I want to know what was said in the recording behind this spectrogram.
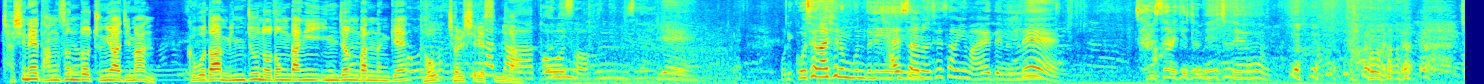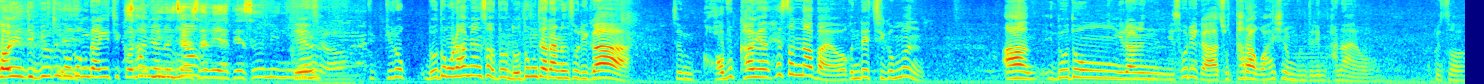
자신의 당선도 중요하지만 그보다 민주노동당이 인정받는 게 더욱 절실했습니다. 더워서. 예. 우리 고생하시는 분들이 잘 사는 세상이 와야 되는데 잘 살게 좀 해줘요. 저희 이제 민주노동당이 집권하면은요. 서민이 잘 살아야 돼, 서민이. 예. 비- 비록 노동을 하면서도 노동자라는 소리가 좀 거북하게 했었나 봐요. 근데 지금은 아, 이 노동이라는 이 소리가 좋다라고 하시는 분들이 많아요. 그래서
